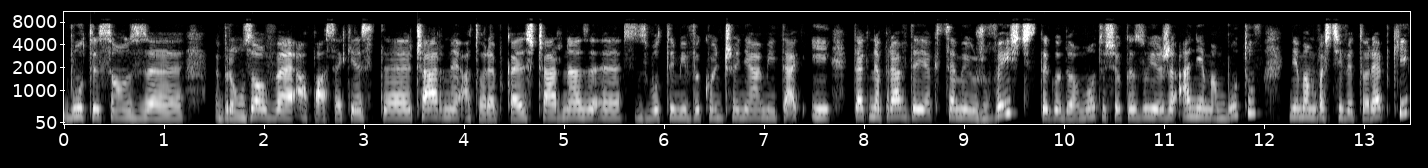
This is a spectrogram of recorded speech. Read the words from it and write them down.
Buty są z brązowe, a pasek jest e, czarny, a torebka jest czarna z, e, z złotymi wykończeniami, tak? I tak naprawdę jak chcemy już wyjść z tego domu, to się okazuje, że a nie mam butów, nie mam właściwie torebki,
